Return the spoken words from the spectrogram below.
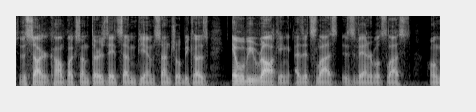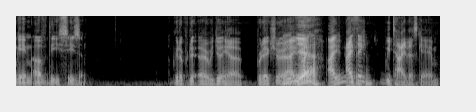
to the soccer complex on Thursday at 7 p.m. Central because it will be rocking as its last, it's Vanderbilt's last home game of the season. I'm gonna predi- are we doing a prediction? Or Yeah. I, Yeah. I, We can do I think we tie this game.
